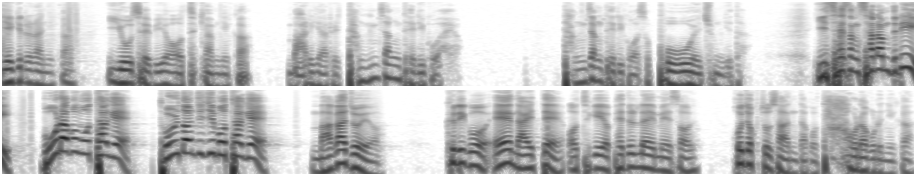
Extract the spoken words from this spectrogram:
얘기를 하니까 이 요셉이요 어떻게 합니까? 마리아를 당장 데리고 와요. 당장 데리고 와서 보호해 줍니다. 이 세상 사람들이 뭐라고 못하게 돌 던지지 못하게 막아줘요. 그리고 애 낳을 때 어떻게 해요? 베들레헴에서 호적 조사한다고 다 오라고 그러니까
